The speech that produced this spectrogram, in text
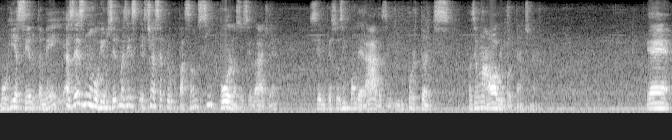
Morria cedo também. E, às vezes não morriam cedo, mas eles, eles tinham essa preocupação de se impor na sociedade, né? Serem pessoas empoderadas e, e importantes, fazer uma obra importante, né? É,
